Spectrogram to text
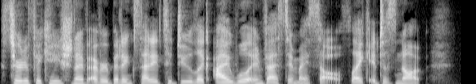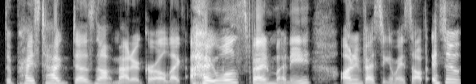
certification I've ever been excited to do like I will invest in myself like it does not the price tag does not matter, girl. Like I will spend money on investing in myself. And so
